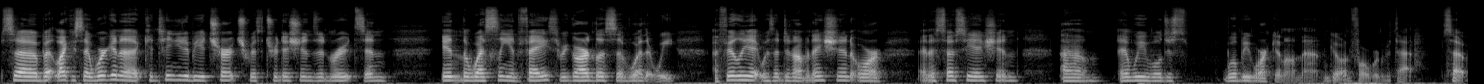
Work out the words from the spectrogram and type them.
so but like I said, we're gonna continue to be a church with traditions and roots in in the Wesleyan faith, regardless of whether we affiliate with a denomination or an association. Um, and we will just we'll be working on that and going forward with that. So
